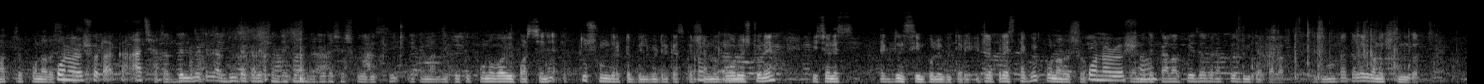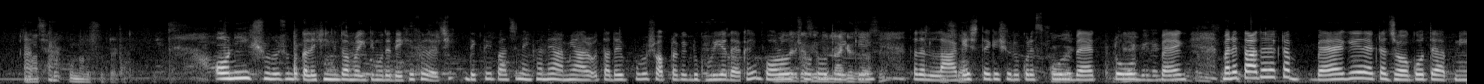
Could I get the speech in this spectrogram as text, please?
মাত্র পনেরোশো পনেরোশো টাকা আচ্ছা। আচ্ছা বেলভেটের আর দুইটা কালেকশন দেখে আমি ভিডিওটা শেষ করে দিচ্ছি। এটা না দেখে কোনোভাবেই পারছি না। এত সুন্দর একটা বেলবেটের কাজ করে সামনে বড় স্টোনের পিছনে একদম সিম্পলের ভিতরে। এটার প্রাইস থাকবে পনেরোশো। পনেরোশো। কালার পেয়ে যাবেন আপনি দুইটা কালার দুটা কালার অনেক সুন্দর। আচ্ছা। মাত্র পনেরোশো টাকা। অনেক সুন্দর সুন্দর কালেকশন কিন্তু আমরা ইতিমধ্যে দেখে ফেলেছি। দেখতেই পাচ্ছেন এখানে আমি আর তাদের পুরো সবটাকে একটু ঘুরিয়ে দেখাই। বড় ছোট থেকে তাদের লাগেজ থেকে শুরু করে স্কুল ব্যাগ টোট ব্যাগ মানে তাদের একটা ব্যাগের একটা জগতে আপনি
